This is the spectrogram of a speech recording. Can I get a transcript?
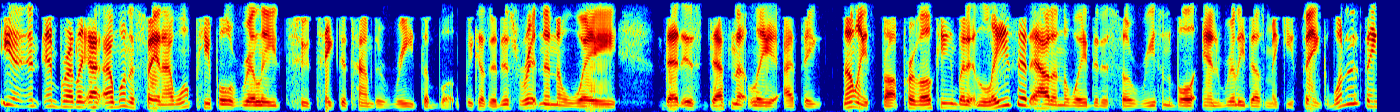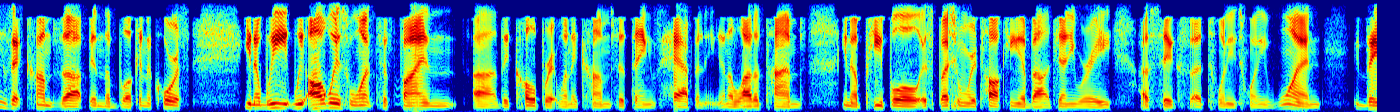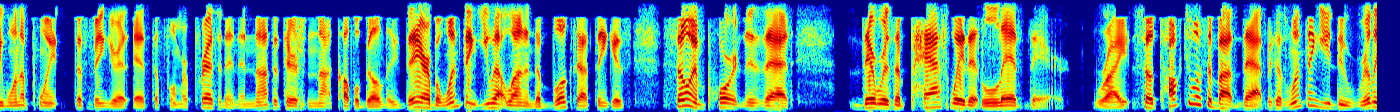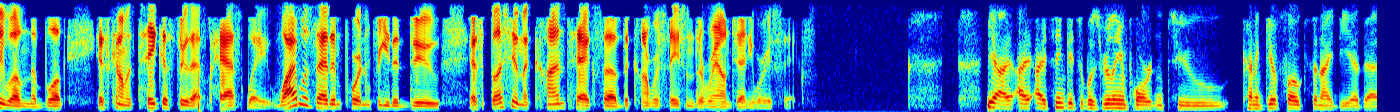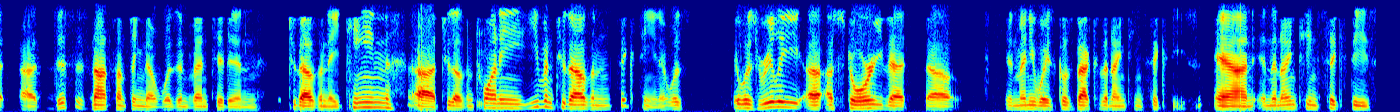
Yeah, and, and Bradley, I, I want to say, and I want people really to take the time to read the book because it is written in a way that is definitely, I think, not only thought provoking, but it lays it out in a way that is so reasonable and really does make you think. One of the things that comes up in the book, and of course, you know, we we always want to find uh, the culprit when it comes to things happening, and a lot of times, you know, people, especially when we're talking about January uh, 6, uh, 2021 they want to point the finger at, at the former president. And not that there's not culpability there, but one thing you outline in the book that I think is so important is that there was a pathway that led there. Right. So talk to us about that because one thing you do really well in the book is kind of take us through that pathway. Why was that important for you to do, especially in the context of the conversations around January 6th? Yeah, I, I think it was really important to kind of give folks an idea that uh, this is not something that was invented in 2018, uh, 2020, even 2016. It was it was really a, a story that uh, in many ways goes back to the 1960s. And in the 1960s,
